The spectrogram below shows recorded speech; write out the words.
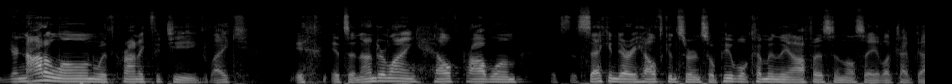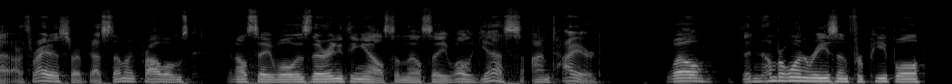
you're not alone with chronic fatigue. Like, it's an underlying health problem. It's the secondary health concern. So people come in the office and they'll say, "Look, I've got arthritis or I've got stomach problems." And I'll say, "Well, is there anything else?" And they'll say, "Well, yes, I'm tired." Well, the number one reason for people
